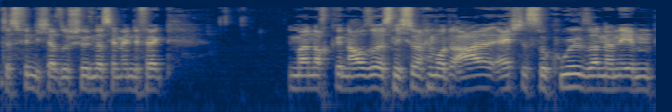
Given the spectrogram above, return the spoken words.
das finde ich ja so schön, dass er im Endeffekt immer noch genauso ist. Nicht so nach dem Motto, ah, echt ist so cool, sondern eben,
